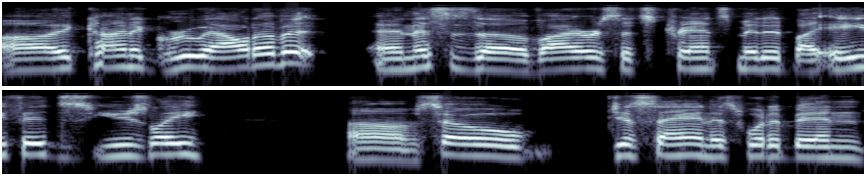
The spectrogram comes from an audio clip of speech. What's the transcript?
Uh, it kind of grew out of it, and this is a virus that's transmitted by aphids usually. Um, so just saying, this would have been,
